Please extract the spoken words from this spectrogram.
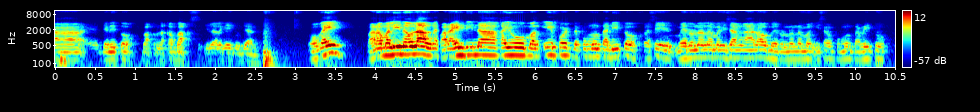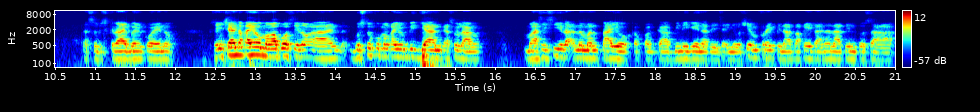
ah, ganito, bak, naka-box. Ilalagay ko dyan. Okay? Para malinaw lang, para hindi na kayo mag-effort na pumunta dito. Kasi meron na naman isang araw, meron na naman isang pumunta rito na subscriber ko. Eh, no? Pasensya na kayo mga boss, know, ah, gusto ko man kayong bigyan, kaso lang, masisira naman tayo kapag ah, binigay natin sa inyo. Siyempre, pinapakita na natin to sa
